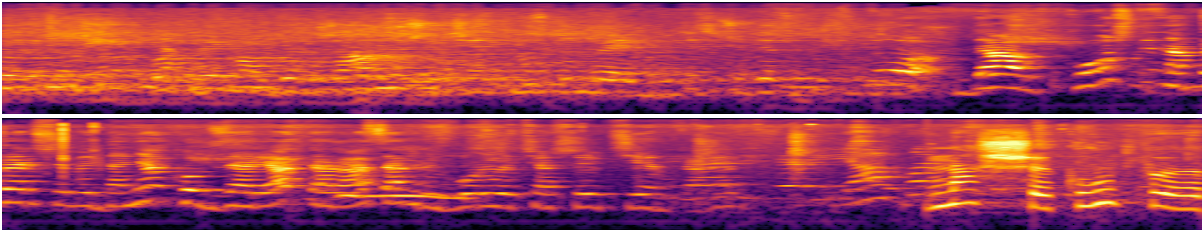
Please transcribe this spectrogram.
колектив отримав державне Шевченківську премію 1900 Хто дав кошти на перше видання Кобзаря Тараса Григоровича Шевченка? Наш клуб е,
